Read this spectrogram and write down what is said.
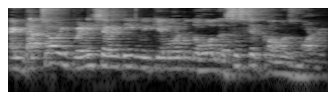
And that's how in 2017 we came out with the whole assisted commerce model.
